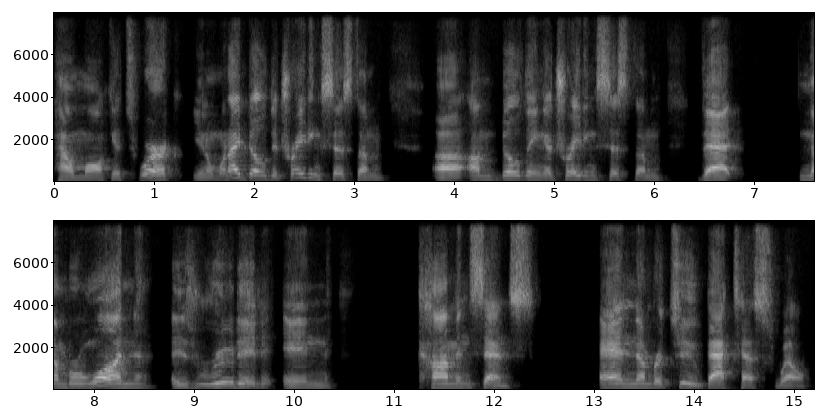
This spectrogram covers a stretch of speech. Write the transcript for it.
how markets work. You know, when I build a trading system, uh, I'm building a trading system that number one is rooted in common sense and number two back tests well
